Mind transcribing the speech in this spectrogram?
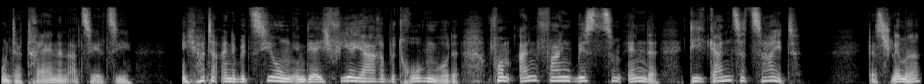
Unter Tränen erzählt sie, ich hatte eine Beziehung, in der ich vier Jahre betrogen wurde, vom Anfang bis zum Ende, die ganze Zeit. Das Schlimme,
